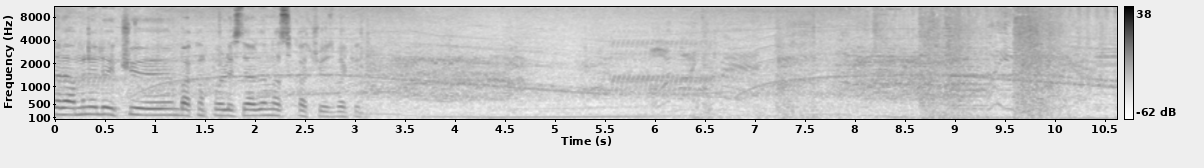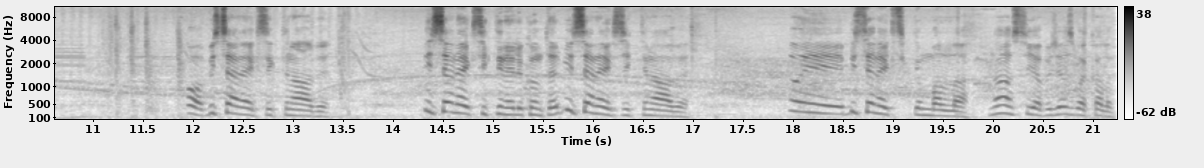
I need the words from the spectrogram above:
Selamünaleyküm. Bakın polislerden nasıl kaçıyoruz bakın. O bir sen eksiktin abi. Bir sen eksiktin helikopter. Bir sen eksiktin abi. Oy, bir sen eksiktin valla. Nasıl yapacağız bakalım.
